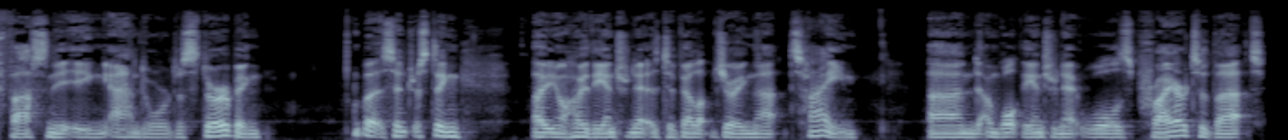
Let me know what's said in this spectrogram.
fascinating and or disturbing. But it's interesting, uh, you know, how the internet has developed during that time, and and what the internet was prior to that.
